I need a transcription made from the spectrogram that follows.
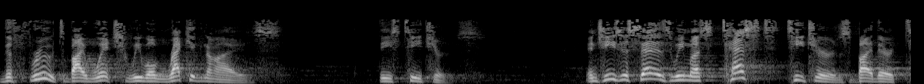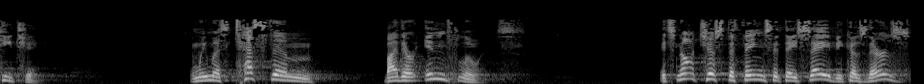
the fruit by which we will recognize these teachers. And Jesus says we must test teachers by their teaching. And we must test them by their influence. It's not just the things that they say because there's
